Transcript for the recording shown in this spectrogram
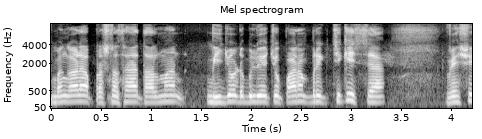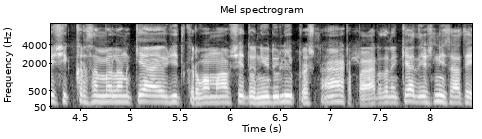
બંગાળા પ્રશ્ન સહાયત હાલમાં બીજો ડબ્લ્યુએચઓ પારંપરિક ચિકિત્સા વૈશ્વિક શિખર સંમેલન ક્યાં આયોજિત કરવામાં આવશે તો ન્યૂ દિલ્હી પ્રશ્ન આઠ. ભારત અને કયા દેશની સાથે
